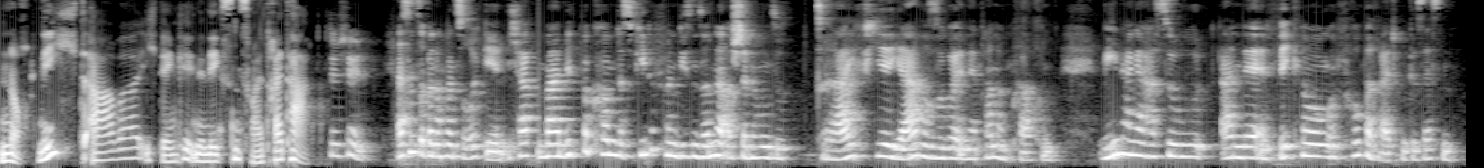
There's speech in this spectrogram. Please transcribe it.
Noch nicht, aber ich denke in den nächsten zwei, drei Tagen. Schön, schön. Lass uns aber nochmal zurückgehen. Ich habe mal mitbekommen, dass viele von diesen Sonderausstellungen so drei, vier Jahre sogar in der Planung brauchen. Wie lange hast du an der Entwicklung und Vorbereitung gesessen?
